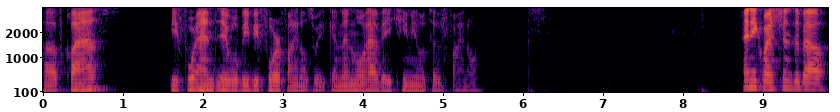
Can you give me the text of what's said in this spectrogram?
of class before, and it will be before finals week, and then we'll have a cumulative final. Any questions about,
